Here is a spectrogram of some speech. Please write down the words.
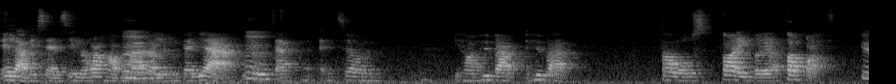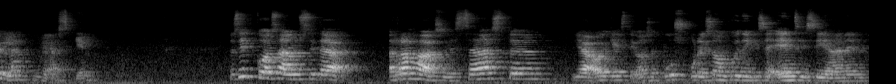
elämisen sillä rahamäärällä, mikä jää. Mm. Että, että se on ihan hyvä, hyvä taloustaito ja tapa Kyllä. myöskin. No sitten kun on saanut sitä rahaa sinne säästöön ja oikeasti on se puskuri, se on kuitenkin se ensisijainen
